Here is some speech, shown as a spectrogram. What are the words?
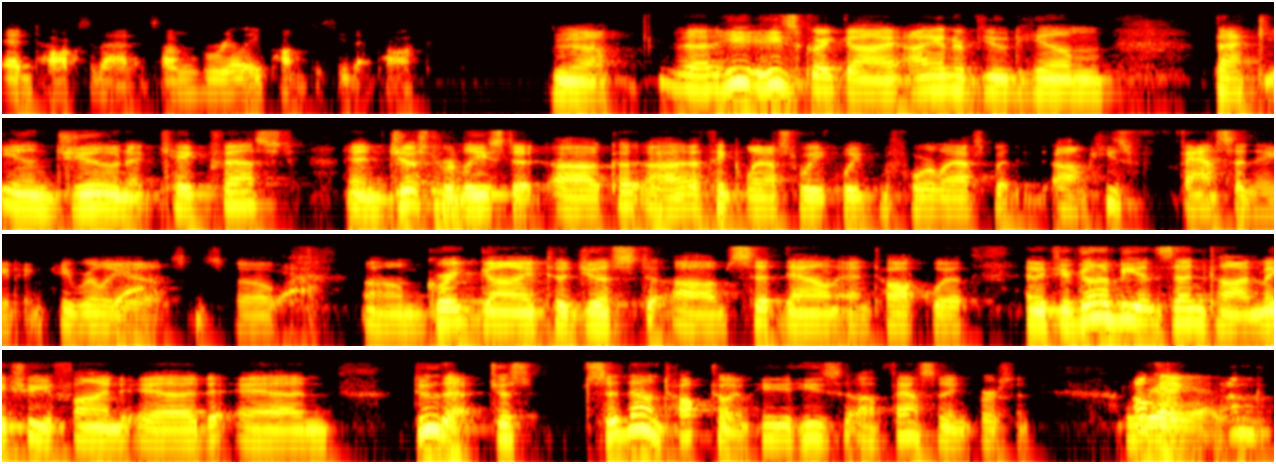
Ed talks about it. So I'm really pumped to see that talk. Yeah, yeah he, he's a great guy. I interviewed him back in June at Cake Fest and just released it. Uh, uh, I think last week, week before last. But um, he's fascinating. He really Yeah. is. So Yeah. um, great guy to just um, sit down and talk with. And if you're going to be at ZendCon, make sure you find Ed and do that. Just sit down, and talk to him. He, he's a fascinating person. He Okay, really.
